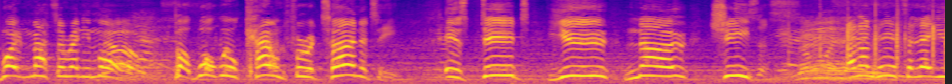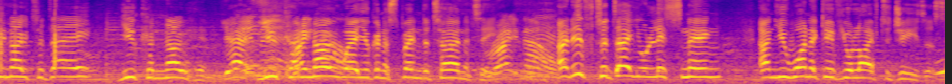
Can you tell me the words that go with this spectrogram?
won't matter anymore. No. But what will count for eternity is did you know Jesus? And I'm here to let you know today you can know him. Yes. You can Right know now. where you're going to spend eternity. Right now. And if today you're listening and you want to give your life to Jesus,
